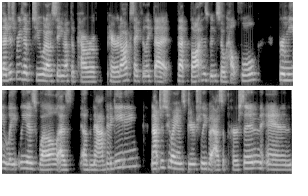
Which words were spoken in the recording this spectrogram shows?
that just brings up to what I was saying about the power of paradox. I feel like that that thought has been so helpful for me lately as well as of navigating not just who I am spiritually but as a person and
